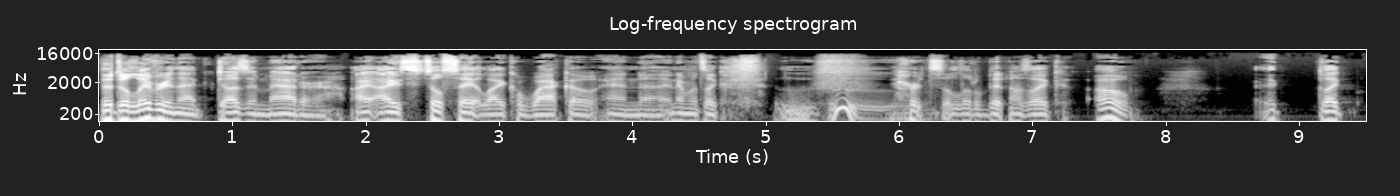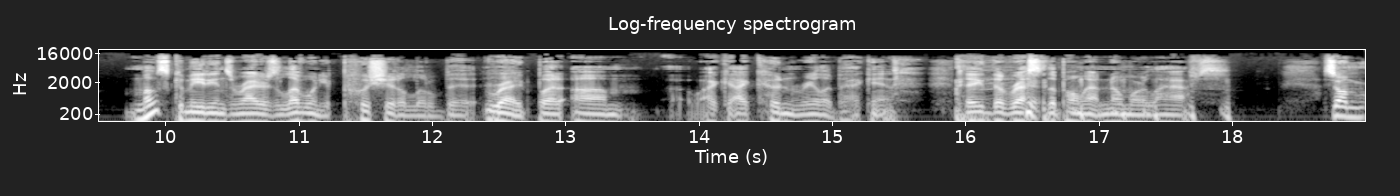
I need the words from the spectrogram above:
The delivery in that doesn't matter. I, I still say it like a wacko, and uh, and everyone's like, Ooh, hurts a little bit. And I was like, oh, it, like most comedians and writers love when you push it a little bit, Right. But um, I, I couldn't reel it back in. they the rest of the poem got no more laughs. So I'm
